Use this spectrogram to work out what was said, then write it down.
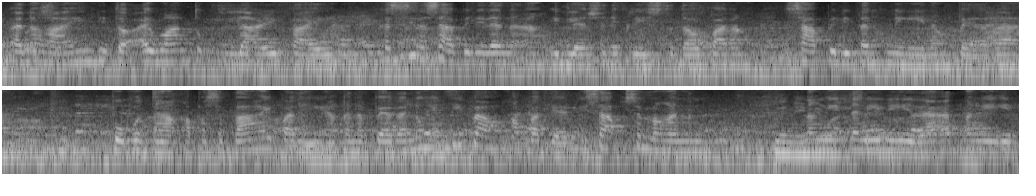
ano ha, hindi to, I want to clarify. Kasi sinasabi nila na ang Iglesia ni Cristo daw parang sapilitan humingi ng pera. Pupuntahan ka pa sa bahay para hingihan ka ng pera. Nung hindi pa ako kapatid, isa ako sa mga nan, nang, naninira at nangiin,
